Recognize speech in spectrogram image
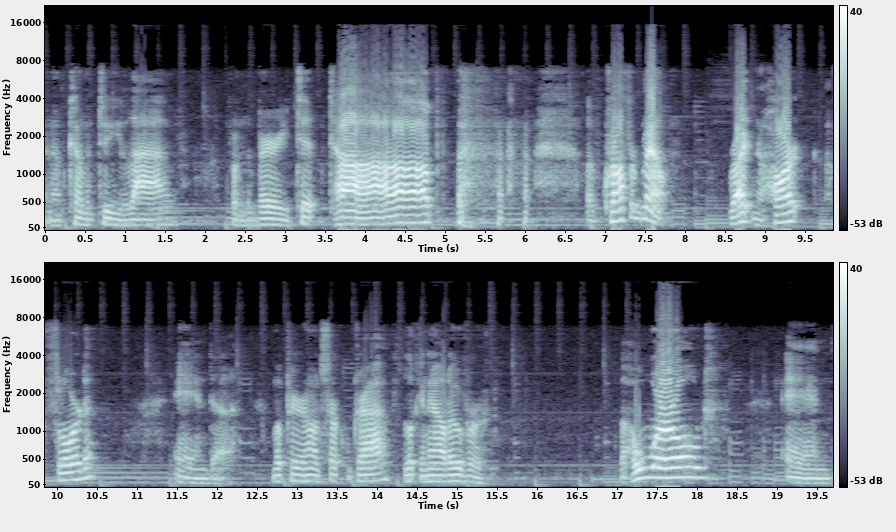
and I'm coming to you live from the very tip top of Crawford Mountain, right in the heart of Florida. And uh, I'm up here on Circle Drive looking out over the whole world and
